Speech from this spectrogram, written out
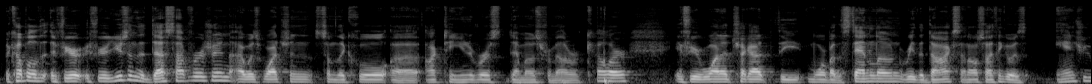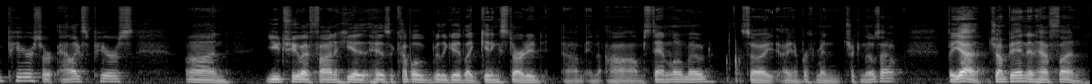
a couple of if you're if you're using the desktop version, I was watching some of the cool uh, Octane Universe demos from Elmer Keller. If you want to check out the more about the standalone, read the docs, and also I think it was Andrew Pierce or Alex Pierce on YouTube, I found he has a couple of really good like getting started um, in um, standalone mode. So I, I recommend checking those out. But yeah, jump in and have fun.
